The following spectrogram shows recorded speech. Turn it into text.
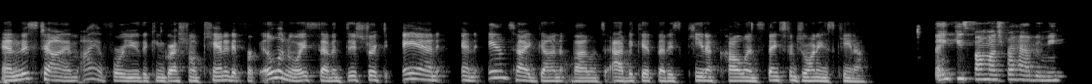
And this time, I have for you the congressional candidate for Illinois 7th District and an anti gun violence advocate that is Kina Collins. Thanks for joining us, Kina. Thank you so much for having me.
